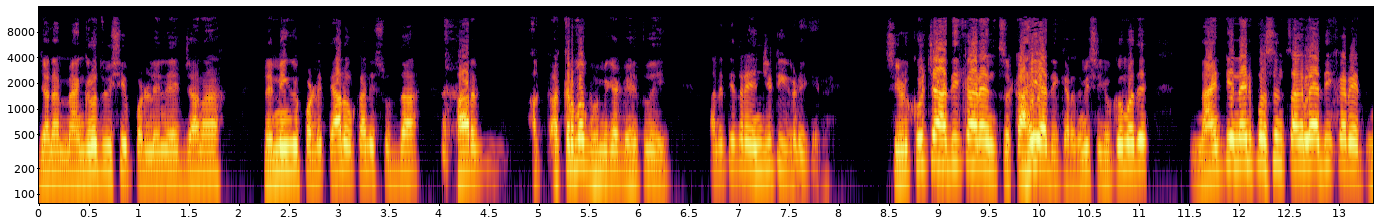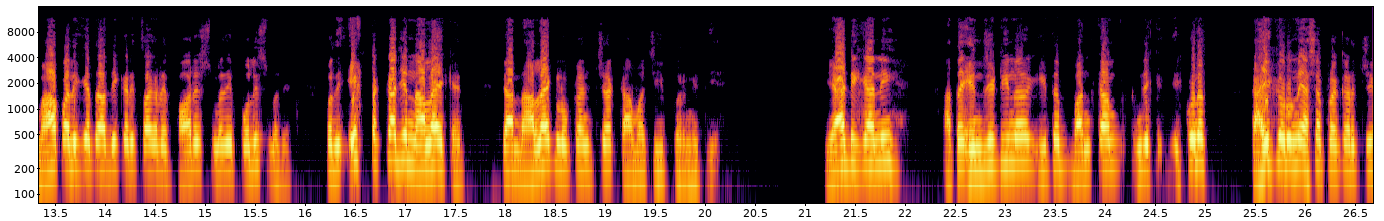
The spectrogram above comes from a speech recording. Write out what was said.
ज्यांना मँग्रोजविषयी पडलेले आहे ज्यांना फ्लेमिंग पडले त्या लोकांनी सुद्धा फार आक्रमक भूमिका घेतली. आणि ते तर एन जी टीकडे गेले. सिडकोच्या अधिकाऱ्यांचं काही अधिकारी मी सिडकोमध्ये नाईन्टी नाईन पर्सेंट चांगले अधिकारी आहेत महापालिकेत अधिकारी चांगले आहेत फॉरेस्टमध्ये पोलीसमध्ये पण एक टक्का जे नालायक आहेत त्या नालायक लोकांच्या कामाची ही परिणिती आहे. या ठिकाणी आता एन जीटीनं इथं बांधकाम म्हणजे एकूणच काही करू नये अशा प्रकारची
